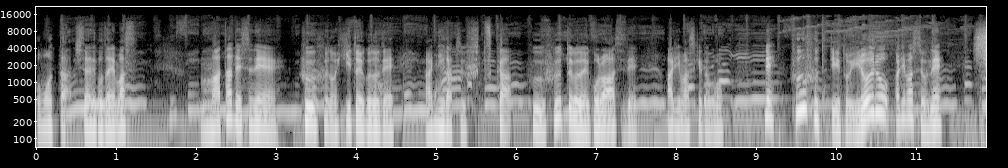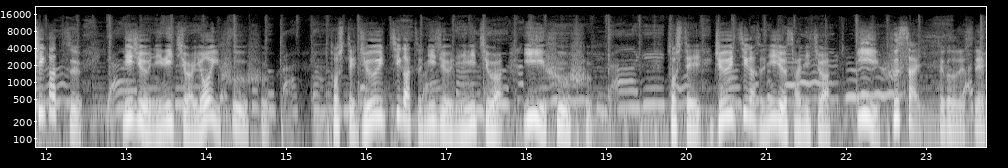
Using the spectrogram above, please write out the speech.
思った次第でございます。またですね夫婦の日ということで2月2日夫婦ということで語呂合わせでありますけども。ね夫婦っていうといろいろありますよね。4月22日は良い夫婦。そして11月22日はいい夫婦。そして11月23日はいい夫妻ということですね。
